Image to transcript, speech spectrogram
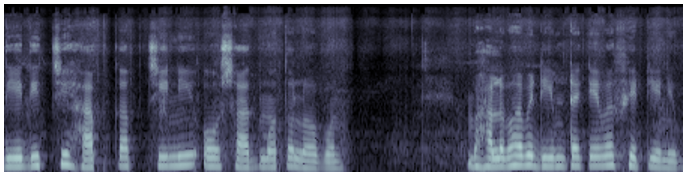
দিয়ে দিচ্ছি হাফ কাপ চিনি ও স্বাদ মতো লবণ। ভালোভাবে ডিমটাকে এবার ফেটিয়ে নিব।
